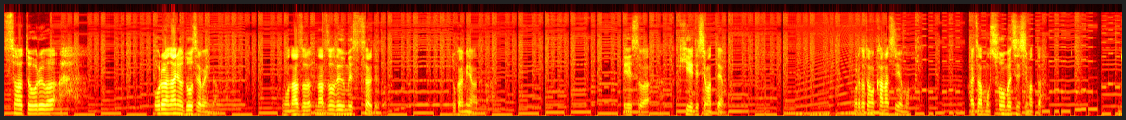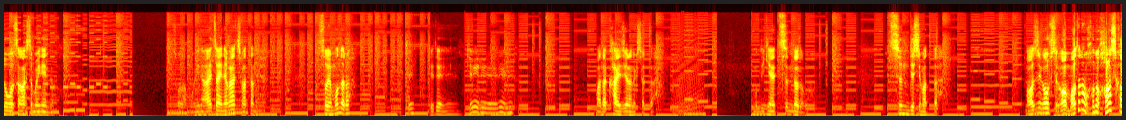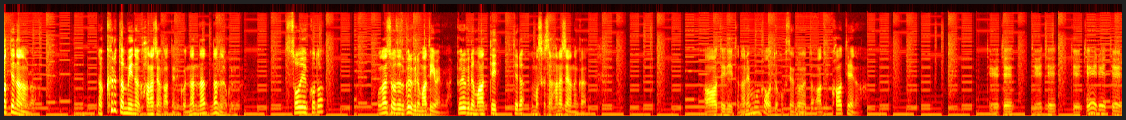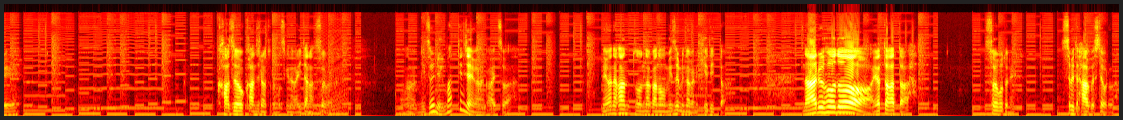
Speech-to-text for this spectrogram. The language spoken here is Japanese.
さて俺は、俺は何をどうすればいいんだ？もう謎、謎で埋め尽くされてるぞ。どっか見なかったか？エースは消えてしまったよ、俺とても悲しいよ、もう。あいつはもう消滅してしまった。どこ探してもいねえんだもん。そうだ、もういな、あいつはいなくなっちまったんだよ。そういうもんだろ。ててててれれれ。また怪獣なんできちゃった。もういきなり積んだぞ、もう。積んでしまった。味が落ちてる。あ、またなんか話変わってんな、なんか。なんか来るたびになんか話が変わってんね。これ、な、な、なんなのこれは。そういうこと？同じことずっとぐるぐる回っていけばいいのか。ぐるぐる回っていってら、もしかしたら話がなんか。あーててて、何も変わって国戦どうなった？あ、変わってねえな。てて、てて、ててれてれ。風を感じるのとても好きなのがいたな、そういえばね。なんか湖に埋まってんじゃないかなんか、あいつは。メガネ半島の中の湖の中に消えていった。なるほどやったかった。そういうことね。すべて把握しておるわ。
